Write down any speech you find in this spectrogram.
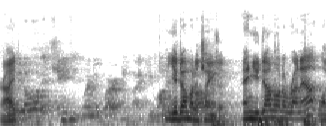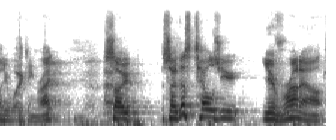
right? You don't want to change it when you're working, right? You, don't want to change it. And you don't want to run out while you're working, right? So so this tells you you've run out,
